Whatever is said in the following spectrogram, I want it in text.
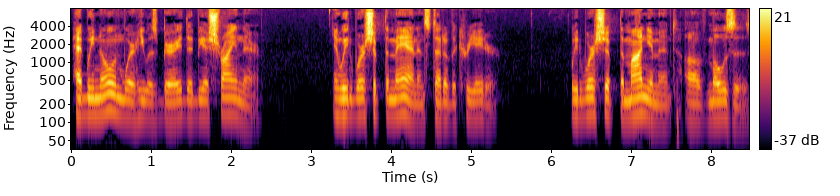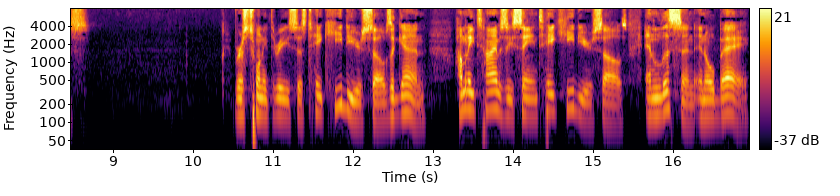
Had we known where he was buried, there'd be a shrine there. And we'd worship the man instead of the creator. We'd worship the monument of Moses. Verse 23 says, Take heed to yourselves. Again, how many times is he saying, Take heed to yourselves and listen and obey?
